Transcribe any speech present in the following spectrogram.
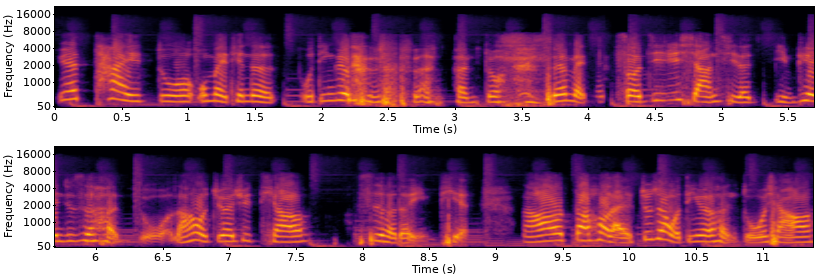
因为太多，我每天的我订阅的人很多，所以每天手机响起的影片就是很多，然后我就会去挑。适合的影片，然后到后来，就算我订阅很多，我想要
